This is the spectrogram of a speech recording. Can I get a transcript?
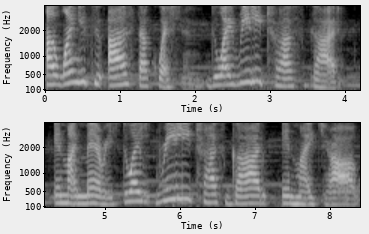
I want you to ask that question. Do I really trust God in my marriage? Do I really trust God in my job?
